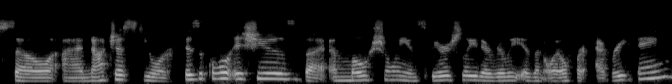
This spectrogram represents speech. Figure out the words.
So, uh, not just your physical issues, but emotionally and spiritually, there really is an oil for everything.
